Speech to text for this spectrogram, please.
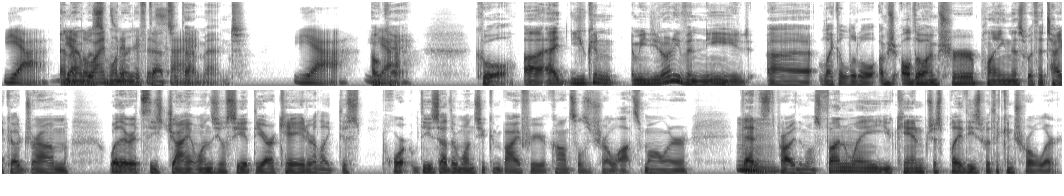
yeah And yeah I the was wondering if that's what that meant. yeah Okay. yeah Cool. Uh, I, you can. I mean, you don't even need uh, like a little. I'm sure, although I'm sure playing this with a taiko drum, whether it's these giant ones you'll see at the arcade or like this port, these other ones you can buy for your consoles, which are a lot smaller. That Mm. is probably the most fun way. You can just play these with a controller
